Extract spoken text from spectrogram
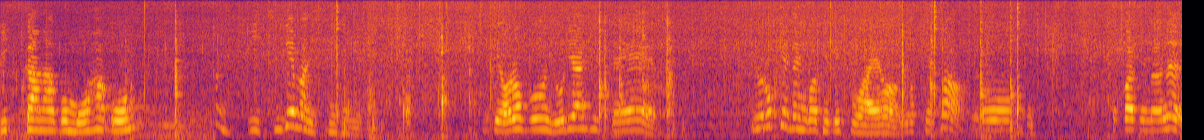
밑간하고 뭐하고 이 두 개만 있으면 됩니다. 이제 여러분 요리하실 때 이렇게 된 거 되게 좋아요. 이렇게 해서 이렇게 볶아주면은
